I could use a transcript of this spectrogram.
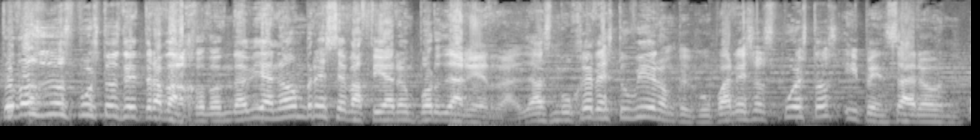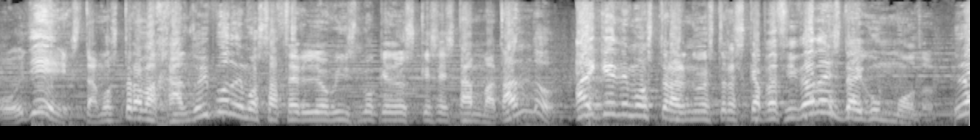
Todos los puestos de trabajo donde habían hombres se vaciaron por la guerra. Las mujeres tuvieron que ocupar esos puestos y pensaron, oye, estamos trabajando y podemos hacer lo mismo que los que se están matando. Hay que demostrar nuestras capacidades de algún modo. ¡Lo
